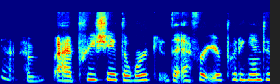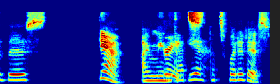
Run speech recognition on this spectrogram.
Yeah, I, I appreciate the work, the effort you're putting into this. Yeah, I mean Great, that's yeah. that's what it is.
